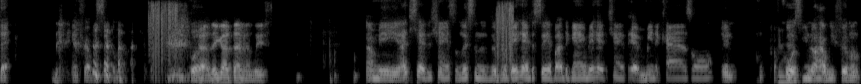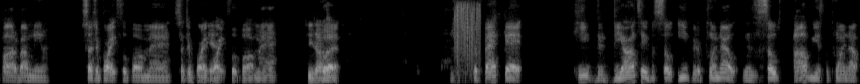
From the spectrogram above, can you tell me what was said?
that. And Trevor Sikkema. But- yeah they got them at least I mean, I just had the chance to listen to the, what they had to say about the game. They had the chance to have Mina Kimes on. And of Mhm. course, you know how we feel on the pod about Mina. Such a bright football man. Such a bright, Yeah. bright football man. she's awesome But the fact that he, the, Diante was so eager to point out and so obvious to point out,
